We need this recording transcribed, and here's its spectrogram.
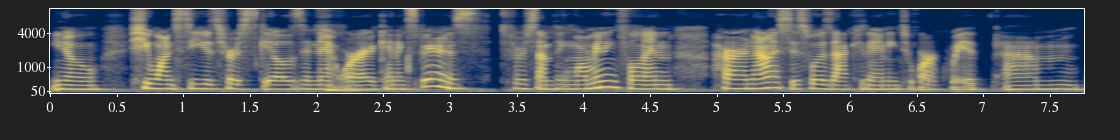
you know, she wants to use her skills and network and experience for something more meaningful. And her analysis was actually I need to work with um,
